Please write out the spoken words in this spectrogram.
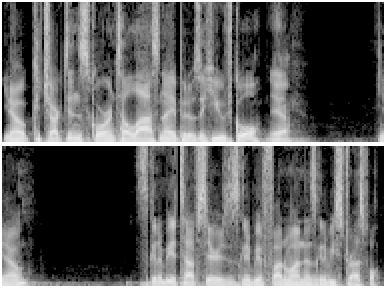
You know, Tkachuk didn't score until last night, but it was a huge goal. Yeah. You know, it's going to be a tough series. It's going to be a fun one. It's going to be stressful.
